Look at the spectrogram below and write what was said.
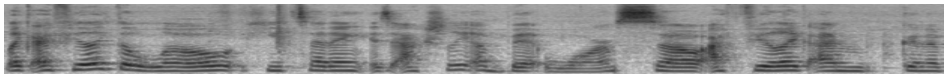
Like I feel like the low heat setting is actually a bit warm. So I feel like I'm gonna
